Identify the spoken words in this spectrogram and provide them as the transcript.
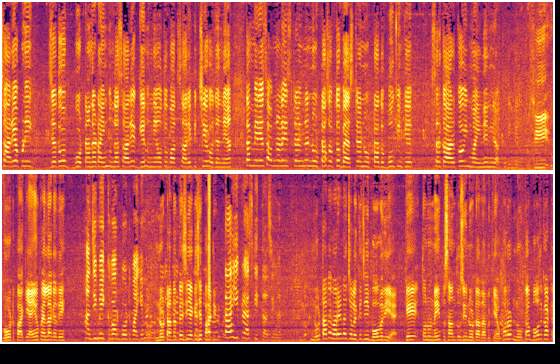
ਸਾਰੇ ਆਪਣੇ ਜਦੋਂ ਵੋਟਾਂ ਦਾ ਟਾਈਮ ਹੁੰਦਾ ਸਾਰੇ ਅੱਗੇ ਹੁੰਦੇ ਆ ਉਸ ਤੋਂ ਬਾਅਦ ਸਾਰੇ ਪਿੱਛੇ ਹੋ ਜਾਂਦੇ ਆ। ਤਾਂ ਮੇਰੇ ਹਿਸਾਬ ਨਾਲ ਇਸ ਟਾਈਮ ਦਾ ਨੋਟਾ ਸਭ ਤੋਂ ਬੈਸਟ ਹੈ ਨੋਟਾ ਦੱਬੋ ਕਿਉਂਕਿ ਸਰਕਾਰ ਕੋਈ ਮਾਇਨੇ ਨਹੀਂ ਰੱਖਦੀ ਮੇਰੇ ਤੁਸੀਂ ਵੋਟ ਪਾ ਕੇ ਆਏ ਹੋ ਪਹਿਲਾਂ ਕਦੇ? ਹਾਂਜੀ ਮੈਂ ਇੱਕ ਵਾਰ ਵੋਟ ਪਾਈ ਹੈ ਮੈਂ ਨੋਟਾ ਦੱਬੇ ਸੀ ਜਾਂ ਕਿਸੇ ਪਾਰਟੀ ਨੂੰ ਨੋਟਾ ਹੀ ਪ੍ਰੈਸ ਕੀਤਾ ਸੀ ਮੈਂ। ਨੋ- ਨੋਟਾਂ ਦੇ ਬਾਰੇ ਨਾ ਚਲੋ ਇੱਕ ਚੀਜ਼ ਬਹੁਤ ਵਧੀਆ ਹੈ ਕਿ ਤੁਹਾਨੂੰ ਨਹੀਂ ਪਸੰਦ ਤੁਸੀਂ ਨੋਟਾ ਦੱਬ ਕੇ ਆਓ ਪਰ ਨੋਟਾ ਬਹੁਤ ਘੱਟ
